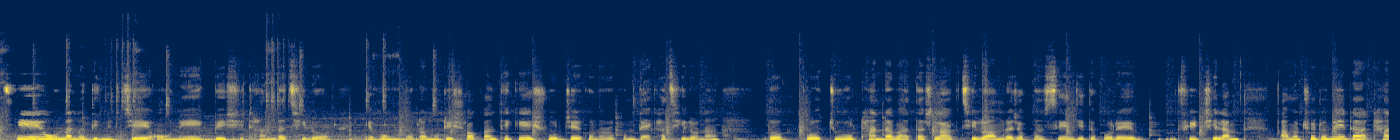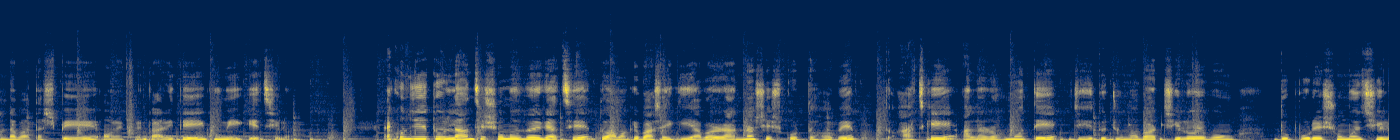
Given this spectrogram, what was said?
আজকে অন্যান্য দিনের চেয়ে অনেক বেশি ঠান্ডা ছিল এবং মোটামুটি সকাল থেকে সূর্যের কোনো রকম দেখা ছিল না। তো প্রচুর ঠান্ডা বাতাস লাগছিল আমরা যখন সিএনজিতে করে ফিরছিলাম। আমার ছোট মেয়েটা ঠান্ডা বাতাস পেয়ে অনেক গাড়িতেই ঘুমিয়ে গিয়েছিল। এখন যেহেতু লাঞ্চের সময় হয়ে গেছে, তো আমাকে বাসায় গিয়ে আবার রান্না শেষ করতে হবে। তো আজকে আল্লাহ রহমতে যেহেতু জুমাবার ছিল এবং দুপুরের সময় ছিল,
